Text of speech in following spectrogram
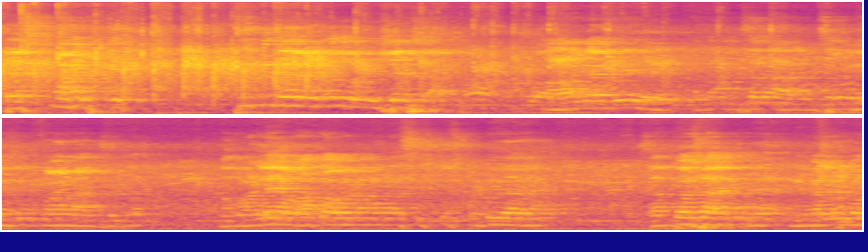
ಟೆಸ್ಟ್ ಮಾಡಿ ತಿಂದಿದ್ದಾರೆ ಅನ್ನೋದು ಒಂದು ವಿಶೇಷ. ಸೊ ಹಾಗಾಗಿ ಅದೊಂದ್ಸಲ ಒಂದ್ಸಲ ವಿಸಿಟ್ ಮಾಡೋಣ ಅನ್ಸುತ್ತೆ. ನಮ್ಮ ಒಳ್ಳೆಯ ವಾತಾವರಣವನ್ನು ಸೃಷ್ಟಿಸ್ಕೊಟ್ಟಿದ್ದಾರೆ ಸಂತೋಷ ಆಗ್ತಿದೆ. ನಿಮ್ಮೆಲ್ಲರಿಗೂ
